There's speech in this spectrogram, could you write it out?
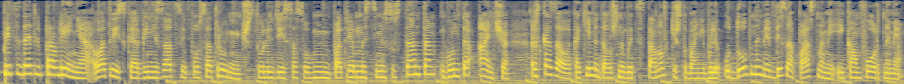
Председатель правления Латвийской организации по сотрудничеству людей с особыми потребностями Сустента Гунта Анча рассказала, какими должны быть остановки, чтобы они были удобными, безопасными и комфортными.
